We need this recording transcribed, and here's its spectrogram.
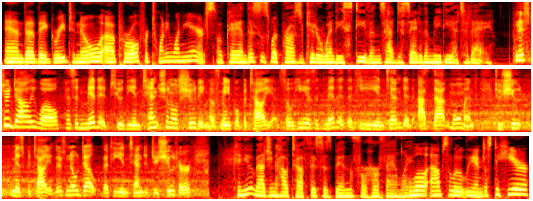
and uh, they agreed to no uh, parole for 21 years. Okay, and this is what prosecutor Wendy Stevens had to say to the media today. Mr. Dhaliwal has admitted to the intentional shooting of Maple Batalia. So he has admitted that he intended at that moment to shoot Ms. Batalia. There's no doubt that he intended to shoot her. Can you imagine how tough this has been for her family? Well, absolutely. And just to hear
